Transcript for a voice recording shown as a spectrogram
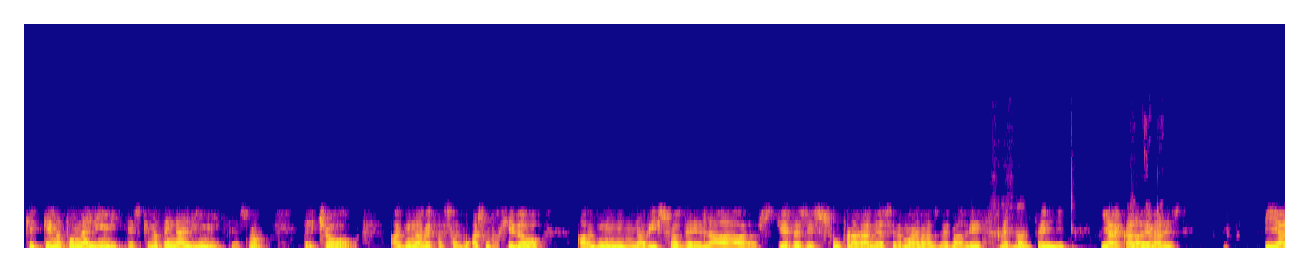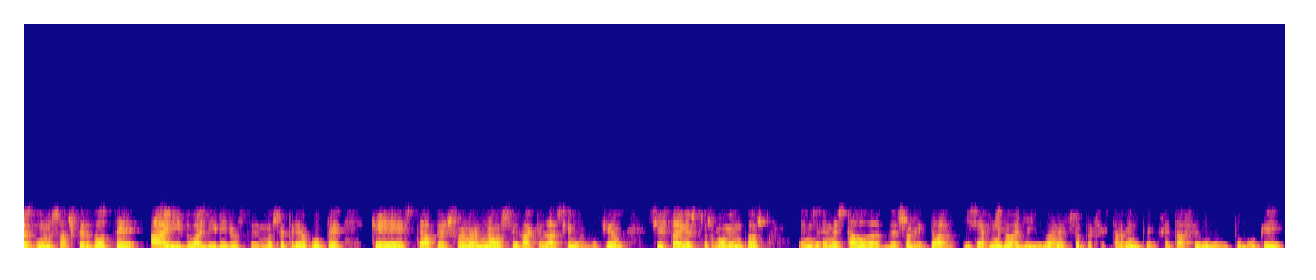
que, no ponga límites, que no tenga límites, ¿no? De hecho, alguna vez ha, surgido algún aviso de las diócesis sufragáneas hermanas de Madrid, Getafe y, Alcalá de Henares, y algún sacerdote ha ido allí, mire usted, no se preocupe que esta persona no se va a quedar sin la unción si está en estos momentos en, estado de, de, y se han ido allí, lo han hecho perfectamente. En Getafe uno tuvo que ir,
